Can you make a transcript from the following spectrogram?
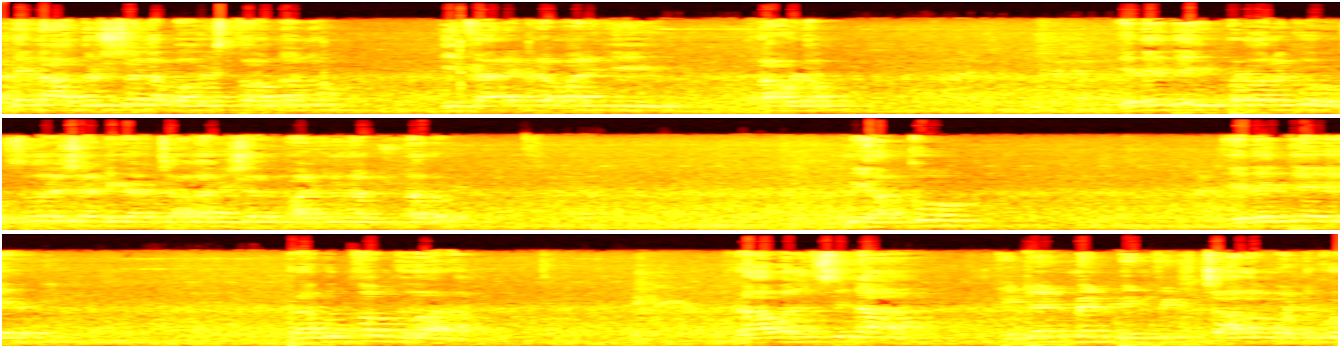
అది నా అదృష్టంగా భావిస్తూ ఉన్నాను. ఈ కార్యక్రమానికి రావడం. ఏదైతే ఇప్పటివరకు సుదర్శన్ రెడ్డి గారు చాలా విషయాలు మాట్లాడుతున్నారు. మీ హక్కు ఏదైతే ప్రభుత్వం ద్వారా రావాల్సిన రిటైర్మెంట్ బెనిఫిట్స్ చాలా మటుకు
